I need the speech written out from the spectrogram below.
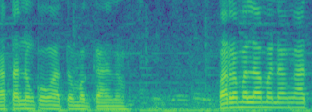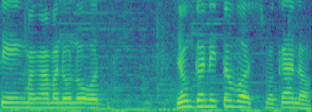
Tatanong ko nga to magkano. Para malaman ng ating mga manonood. Yung ganito boss, magkano?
